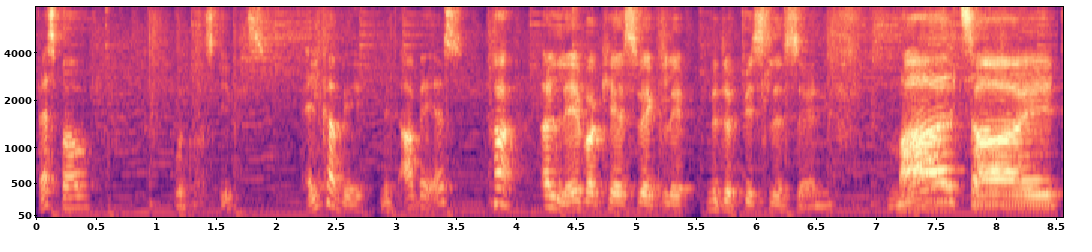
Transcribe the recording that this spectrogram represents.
Vespa. Und was gibt's? LKW mit ABS. Ha, ein Leberkäsweckle mit ein bisschen Senf. Mahlzeit.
